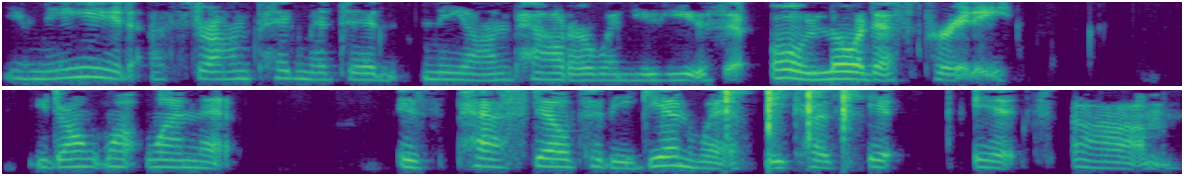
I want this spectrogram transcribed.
You need a strong pigmented neon powder when you use it. Oh, Lord, that's pretty. You don't want one that is pastel to begin with because it, it, um,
